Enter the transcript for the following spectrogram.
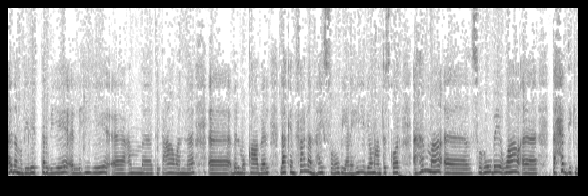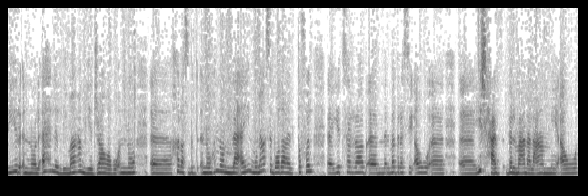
أيضا مديرية التربية اللي هي آه، عم تتعاون آه، بالمقابل. لكن فعلا هي الصعوبة يعني هي اليوم عم تذكر أهم صعوبة وتحدي كبير إنه الأهل اللي ما عم يتجاوبوا إنه خلص بد إنه هن ملاقين مناسب وضع الطفل يتسرب من المدرسة أو يشحذ بالمعنى العامي أو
